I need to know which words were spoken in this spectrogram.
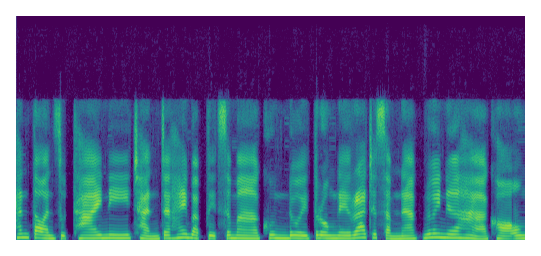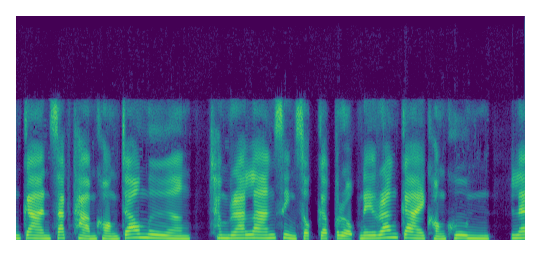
ขั้นตอนสุดท้ายนี้ ฉันจะให้บัพติศมาคุณโดยตรงในราชสำนักด้วยเนื้อหาขอองค์การซักถามของเจ้าเมืองชำระล้างสิ่งสกปรกในร่างกายของคุณ และ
